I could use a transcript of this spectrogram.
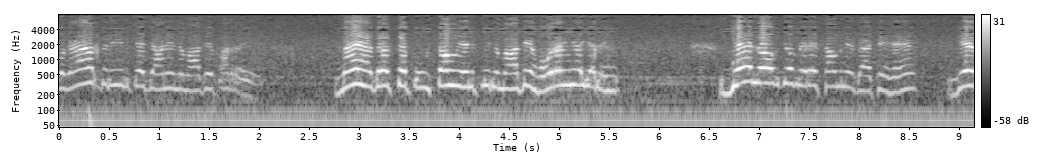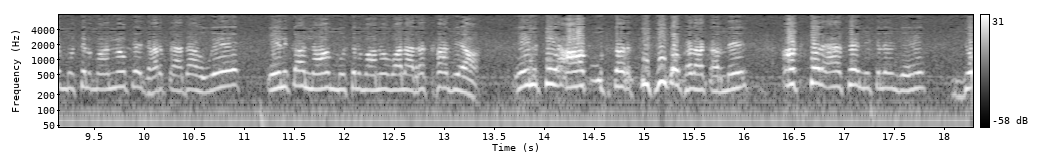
بغیر دلیل کے جانے نمازیں پڑھ رہے ہیں۔ میں حضرت سے پوچھتا ہوں یعنی ان کی نمازیں ہو رہی ہیں یا نہیں؟ یہ لوگ جو میرے سامنے بیٹھے ہیں، یہ مسلمانوں کے گھر پیدا ہوئے، ان کا نام مسلمانوں والا رکھا گیا۔ ان سے آپ اٹھ کر کسی کو کھڑا کر لیں۔ اکثر ایسے نکلیں گے جو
